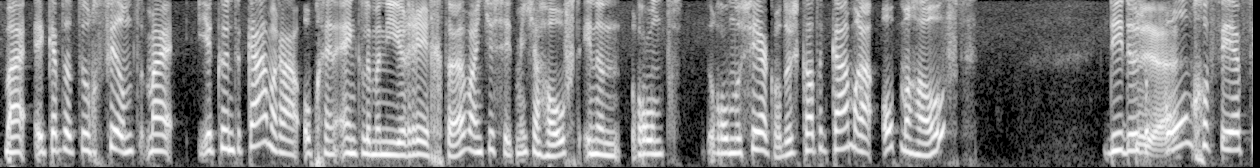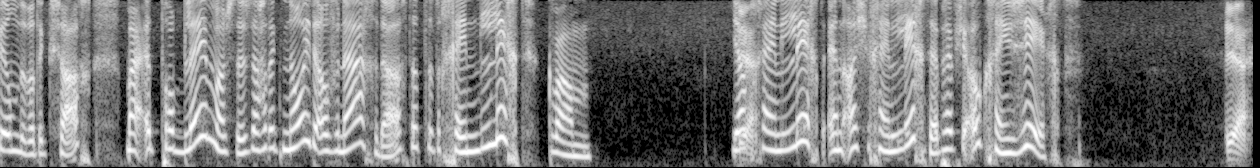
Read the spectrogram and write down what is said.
Maar ik heb dat toen gefilmd. Maar je kunt de camera op geen enkele manier richten... want je zit met je hoofd in een rond, ronde cirkel. Dus ik had een camera op mijn hoofd... die dus Ja. ongeveer filmde wat ik zag. Maar het probleem was dus, daar had ik nooit over nagedacht... dat er geen licht kwam. Je had Ja. geen licht. En als je geen licht hebt, heb je ook geen zicht. Ja.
